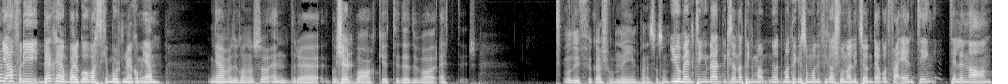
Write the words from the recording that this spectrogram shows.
det? Ja, fordi det kan jeg bare gå og vaske bort når jeg kommer hjem. Ja, men du kan også endre Gå tilbake til det du var etter modifikasjonene i implants og sånn. Jo, men ting der, ikke sant? Da tenker man, man tenker sånn modifikasjoner litt sånn Det har gått fra én ting til en annen.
